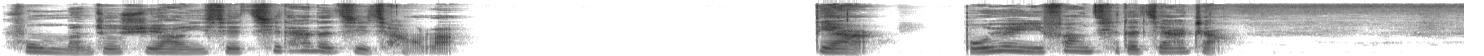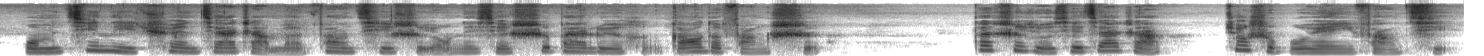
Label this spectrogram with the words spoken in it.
父母们就需要一些其他的技巧了。第二，不愿意放弃的家长，我们尽力劝家长们放弃使用那些失败率很高的方式，但是有些家长就是不愿意放弃。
